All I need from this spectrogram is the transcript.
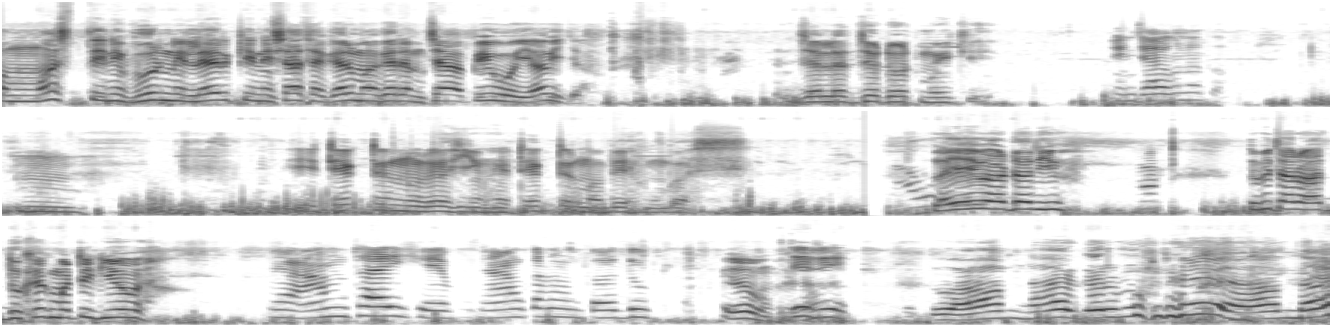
હાલો મસ્તીની ભૂરની લેરકીની સાથે ગરમા ગરમ ચા પીવો એ આવી જાઓ. જલદ જો ડોટ મૂકી. હમ. એ ટ્રેક્ટરનું રહ્યું હે ટ્રેક્ટરમાં બેહું બસ. લઈ આવ્યો ડર્યું તું બી તારો હાથ દુખે કે મટી ગયો હવે? આમ થાય છે આમ કરવાનું તો દુખે. એવું તો આમ ના કરવું ને આમ ના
